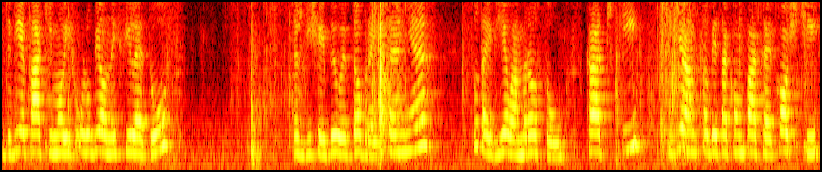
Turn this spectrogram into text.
dwie paki moich ulubionych filetów. Też dzisiaj były w dobrej cenie. Tutaj wzięłam rosół z kaczki. Wzięłam sobie taką pakę kości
